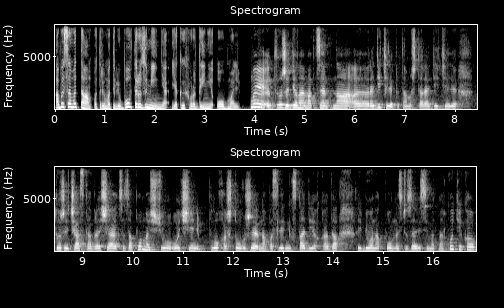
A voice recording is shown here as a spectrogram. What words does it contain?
аби саме там отримати любов та розуміння, яких в родині обмаль. Мы тоже делаем акцент на э, родителей, потому что родители тоже часто обращаются за помощью. Очень плохо, что уже на последних стадиях, когда ребенок полностью зависим от наркотиков,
